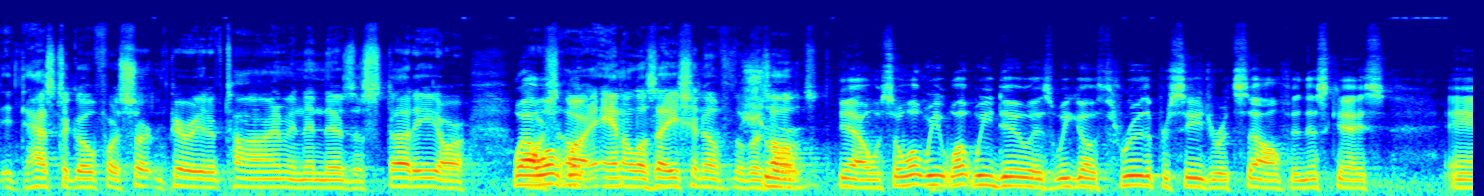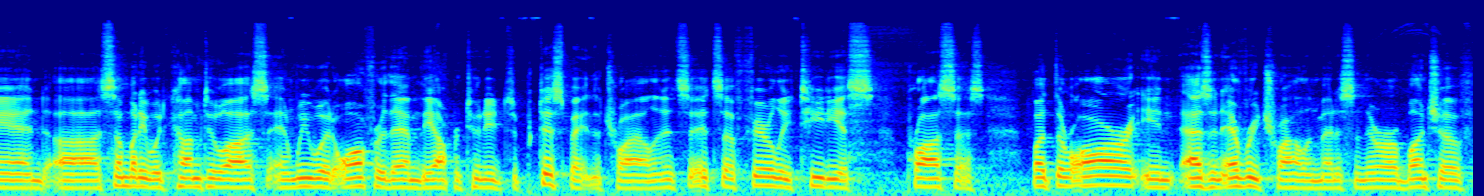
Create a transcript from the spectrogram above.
it has to go for a certain period of time and then there's a study or, Well, or, what- or analyzation of the Sure. results? Yeah, so what we, what we do is we go through the procedure itself, in this case, and uh, somebody would come to us and we would offer them the opportunity to participate in the trial. And it's, it's a fairly tedious process. But there are, in, as in every trial in medicine, there are a bunch of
